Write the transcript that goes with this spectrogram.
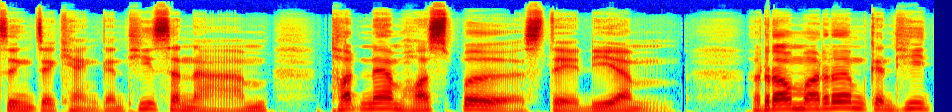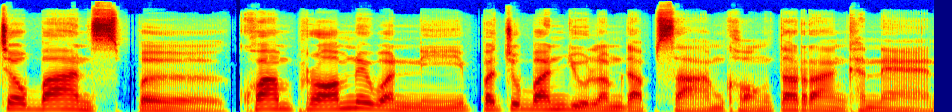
ซึ่งจะแข่งกันที่สนามท็อตแนมฮอสเปอร์สเตเดียมเรามาเริ่มกันที่เจ้าบ้านสเปอร์ ความพร้อมในวันนี้ ปัจจุบันอยู่ลำดับ 3 ของตารางคะแนน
